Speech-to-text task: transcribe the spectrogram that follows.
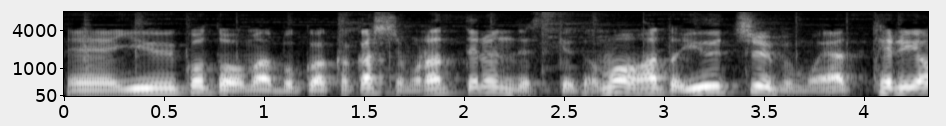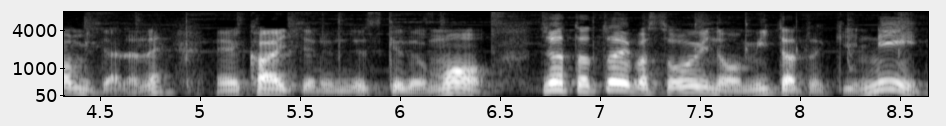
えー、いうことをまあ僕は書かせてもらってるんですけどもあと YouTube もやってるよみたいなね、えー、書いてるんですけどもじゃあ例えばそういうのを見た時に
